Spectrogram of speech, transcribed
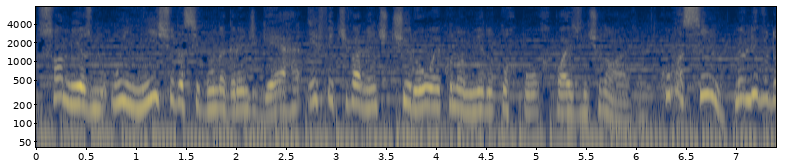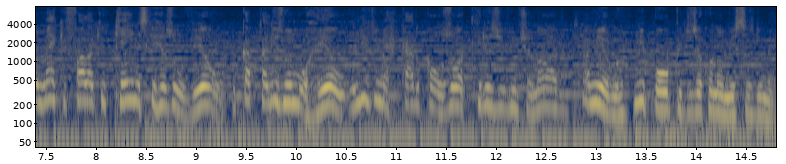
Só mesmo o início da Segunda Grande Guerra efetivamente tirou a economia do torpor pós-29. Como assim? Meu livro do Mac fala que o Keynes que resolveu, o capitalismo morreu, o livre mercado causou a crise de 29. Amigo, me poupe dos economistas do Mac.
